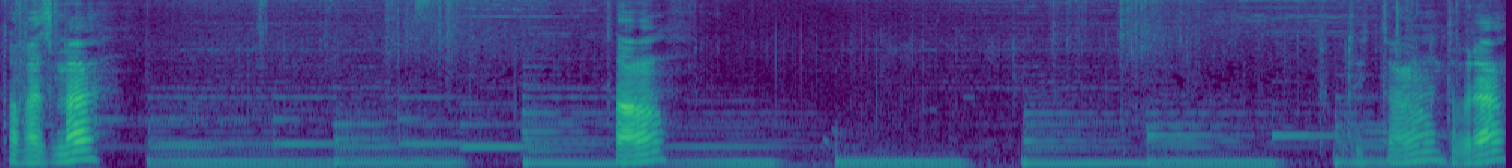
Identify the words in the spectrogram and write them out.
To wezmę. To. Tutaj to, dobra.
